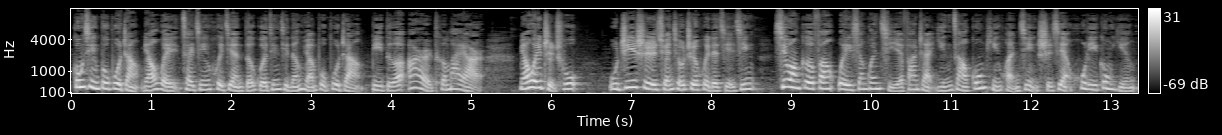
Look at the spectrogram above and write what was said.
工信部部长苗圩在京会见德国经济能源部部长彼得阿尔特迈尔。苗圩指出，5G 是全球智慧的结晶，希望各方为相关企业发展营造公平环境，实现互利共赢。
